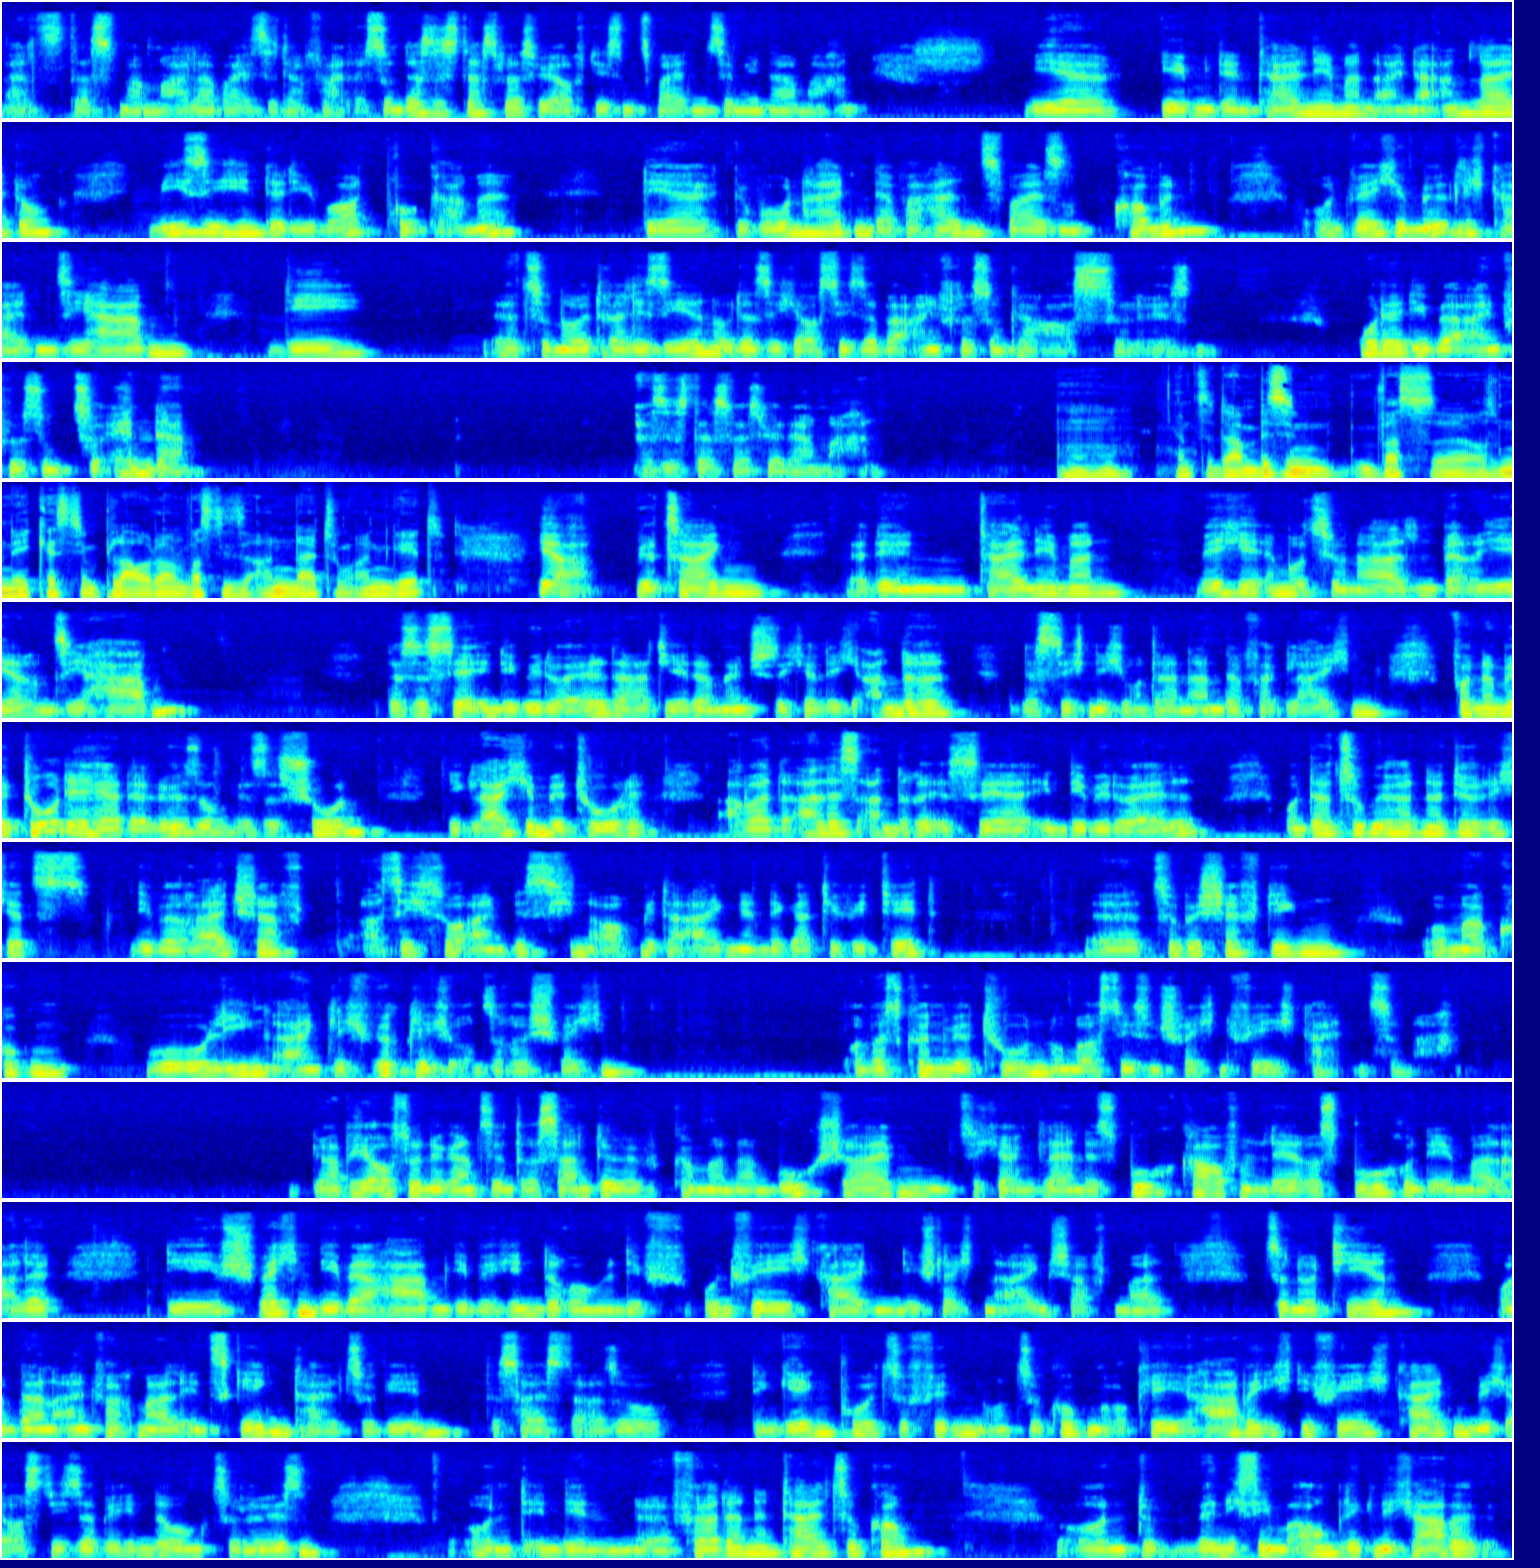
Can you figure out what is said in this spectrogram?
als das normalerweise der Fall ist. Und das ist das, was wir auf diesem zweiten Seminar machen. Wir geben den Teilnehmern eine Anleitung, wie sie hinter die Wortprogramme der Gewohnheiten, der Verhaltensweisen kommen und welche Möglichkeiten sie haben, die äh, zu neutralisieren oder sich aus dieser Beeinflussung herauszulösen oder die Beeinflussung zu ändern. Das ist das, was wir da machen. Mhm. Kannst du da ein bisschen was äh, aus dem Nähkästchen plaudern, was diese Anleitung angeht? Ja, wir zeigen äh, den Teilnehmern, welche emotionalen Barrieren sie haben das ist sehr individuell, da hat jeder Mensch sicherlich andere, lässt sich nicht untereinander vergleichen. Von der Methode her der Lösung ist es schon die gleiche Methode, aber alles andere ist sehr individuell. Und dazu gehört natürlich jetzt die Bereitschaft, sich so ein bisschen auch mit der eigenen Negativität äh, zu beschäftigen und mal gucken, wo liegen eigentlich wirklich unsere Schwächen und was können wir tun, um aus diesen Schwächen Fähigkeiten zu machen da habe ich auch so eine ganz interessante, kann man ein Buch schreiben, sich ein kleines Buch kaufen, ein leeres Buch und eben mal alle die Schwächen, die wir haben, die Behinderungen, die Unfähigkeiten, die schlechten Eigenschaften mal zu notieren und dann einfach mal ins Gegenteil zu gehen. Das heißt also, den Gegenpol zu finden und zu gucken, okay, habe ich die Fähigkeiten, mich aus dieser Behinderung zu lösen und in den äh, fördernden Teil zu kommen? Und wenn ich sie im Augenblick nicht habe,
